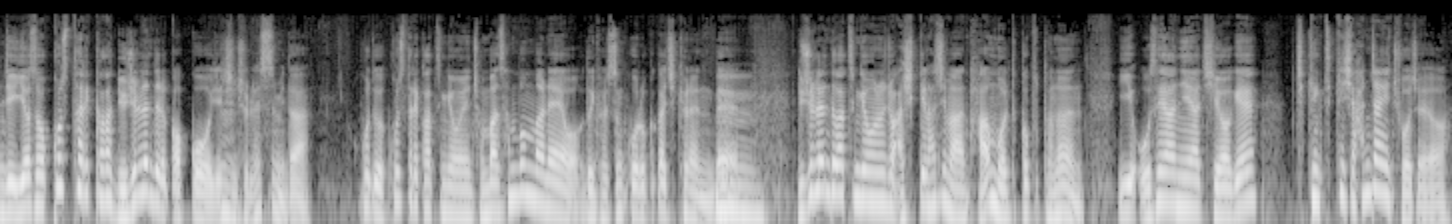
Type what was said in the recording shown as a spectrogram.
이제 이어서 코스타리카가 뉴질랜드를 꺾고 이제 음. 진출을 했습니다. 코스타리카 같은 경우에는 전반 3분 만에 얻은 결승골을 끝까지 지켜냈는데 음, 뉴질랜드 같은 경우는 좀 아쉽긴 하지만 다음 월드컵부터는 이 오세아니아 지역에 직행 티켓이 한 장이 주어져요.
